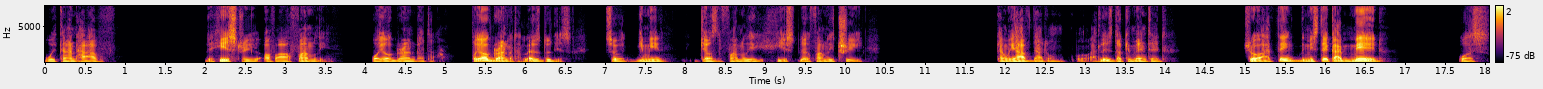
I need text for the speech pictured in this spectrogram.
we can't have the history of our family for your granddaughter. For your granddaughter, let's do this. So give me just the family his the family tree. Can we have that on at least documented? So I think the mistake I made was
